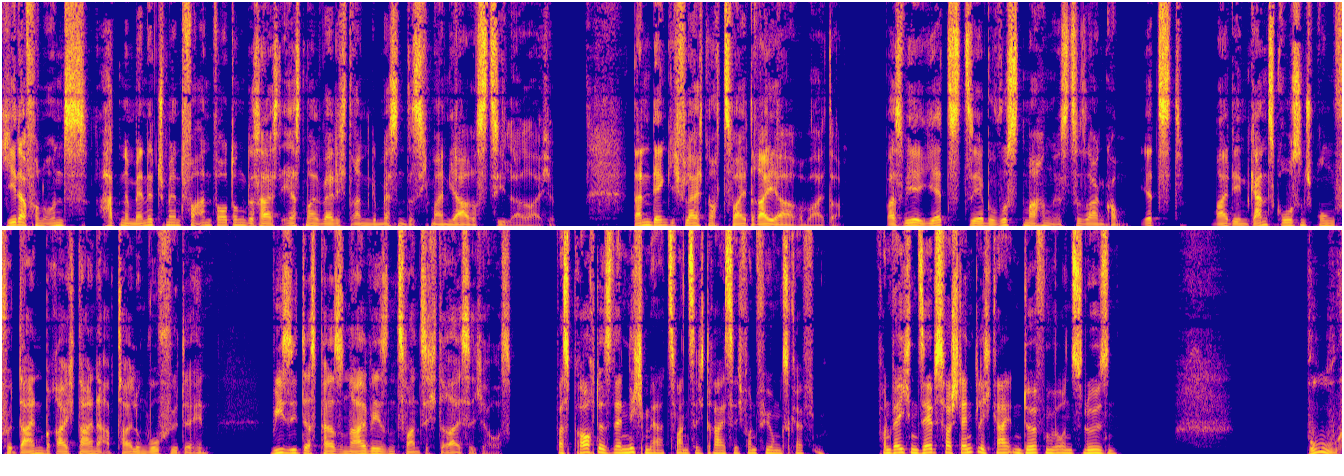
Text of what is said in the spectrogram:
jeder von uns hat eine Managementverantwortung. Das heißt, erstmal werde ich dran gemessen, dass ich mein Jahresziel erreiche. Dann denke ich vielleicht noch zwei, drei Jahre weiter. Was wir jetzt sehr bewusst machen, ist zu sagen, komm, jetzt mal den ganz großen Sprung für deinen Bereich, deine Abteilung, wo führt er hin? Wie sieht das Personalwesen 2030 aus? Was braucht es denn nicht mehr 2030 von Führungskräften? Von welchen Selbstverständlichkeiten dürfen wir uns lösen? Puh,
